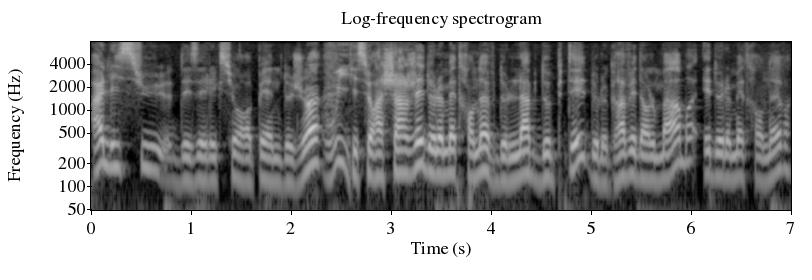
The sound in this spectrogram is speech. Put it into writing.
à l'issue des élections européennes de juin, Oui. qui sera chargée de le mettre en œuvre, de l'adopter, de le graver dans le marbre et de le mettre en œuvre,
